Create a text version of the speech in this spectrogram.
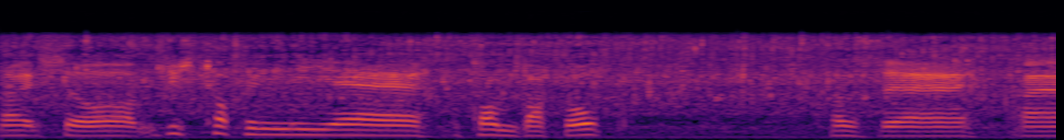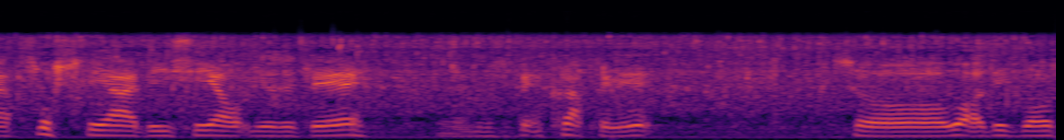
Right, so I'm just topping the, uh, the pond back up because uh, I flushed the IBC out the other day and there was a bit of crap in it. So what I did was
